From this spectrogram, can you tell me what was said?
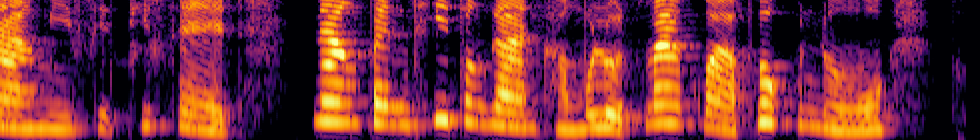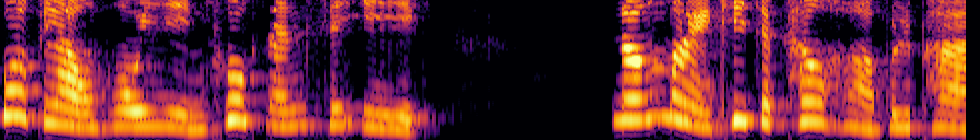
นางมีสิทธิพิเศษ นางเป็นที่ต้องการของบุรุษมากกว่าพวกคุณหนู พวกเหล่าโฮหยินพวกนั้นเสียอีก น้องใหม่ที่จะเข้าหอบุรพา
